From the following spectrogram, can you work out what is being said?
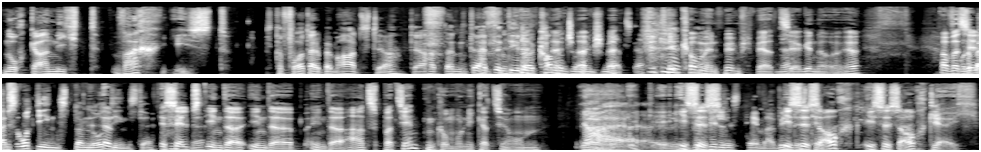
noch gar nicht wach ist ist der Vorteil beim Arzt, ja. Der hat dann, der hat, die Leute kommen schon mit dem Schmerz. Ja. Die kommen ja. mit dem Schmerz, ja, ja genau. Ja. Aber Oder selbst, beim Notdienst, beim Notdienst, ja. Äh, selbst in der, in der, in der Arzt-Patienten-Kommunikation ja, äh, ist, es, Thema, ist es Thema. auch, ist es auch gleich,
